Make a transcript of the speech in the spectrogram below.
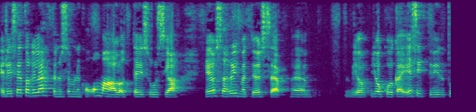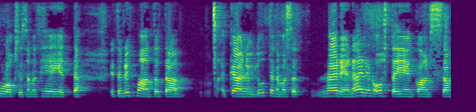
Eli sieltä oli lähtenyt semmoinen oma-aloitteisuus ja, ja jossain ryhmätyössä joku, joka esitti niitä tuloksia, sanoi, että hei, että että nyt mä oon tota, käynyt juttelemassa näiden ja näiden ostajien kanssa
